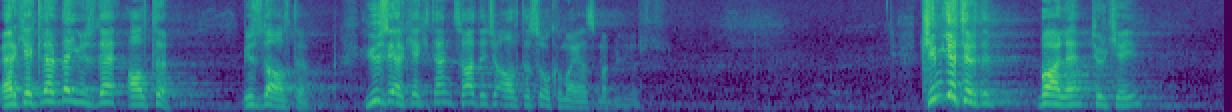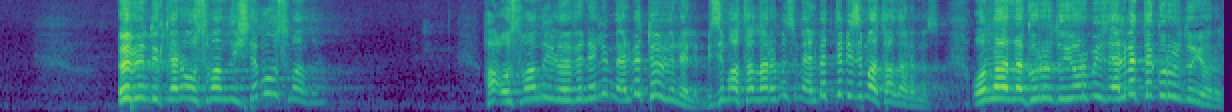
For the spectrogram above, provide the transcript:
Erkeklerde yüzde altı. Yüzde altı. Yüz erkekten sadece altısı okuma yazma biliyor. Kim getirdi bu hale Türkiye'yi? Övündükleri Osmanlı işte bu Osmanlı. Ha Osmanlı övünelim mi? Elbette övünelim. Bizim atalarımız mı? Elbette bizim atalarımız. Onlarla gurur duyuyor muyuz? Elbette gurur duyuyoruz.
